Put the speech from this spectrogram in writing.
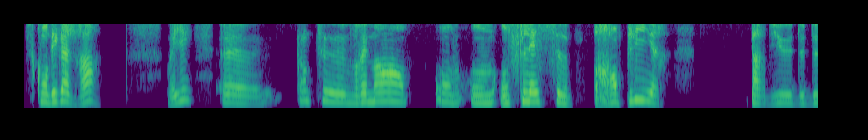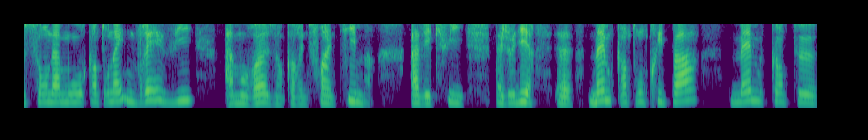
ce qu'on dégagera. Vous voyez, quand vraiment on, se laisse remplir par Dieu de, son amour, quand on a une vraie vie amoureuse, encore une fois intime avec lui, ben, je veux dire, euh, même quand on prie pas, même quand, euh,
